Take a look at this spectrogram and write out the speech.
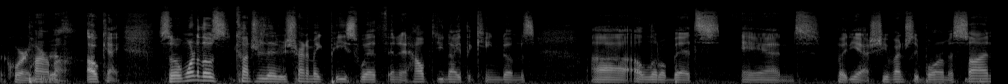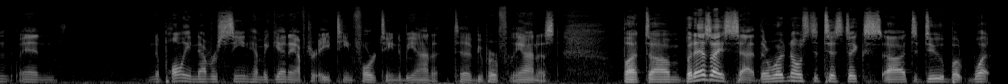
according Parma. to this. Okay, so one of those countries that he was trying to make peace with, and it helped unite the kingdoms uh, a little bit. And but yeah, she eventually bore him a son, and Napoleon never seen him again after 1814. To be honest, to be perfectly honest. But um, but as I said, there were no statistics uh, to do. But what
